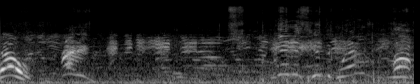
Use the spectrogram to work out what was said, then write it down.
Yo. Ready. You just hit the ground? Pop.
